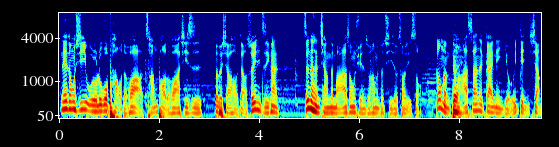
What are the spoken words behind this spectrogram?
那些东西我如果跑的话，长跑的话，其实会被消耗掉。所以你仔细看。真的很强的马拉松选手，他们都其实都超级瘦，跟我们爬山的概念有一点像。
